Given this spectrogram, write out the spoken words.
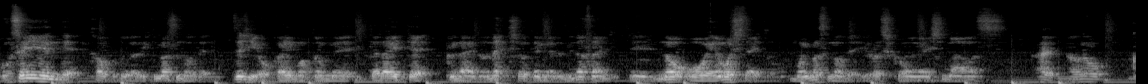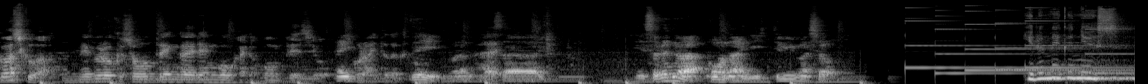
5000円で買うことができますので、ぜひお買い求めいただいて、区内のね、商店街の皆さんにえーの応援をしたいと思いますので、よろしくお願いします。はい。あの、詳しくは、目黒区商店街連合会のホームページをはいご覧いただくと。ぜひご覧ください。えーそれではコーナーに行ってみましょう。ゆるめぐニュース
